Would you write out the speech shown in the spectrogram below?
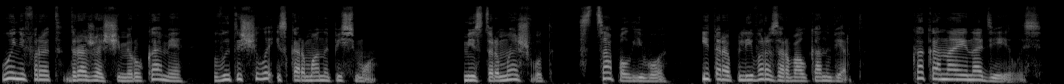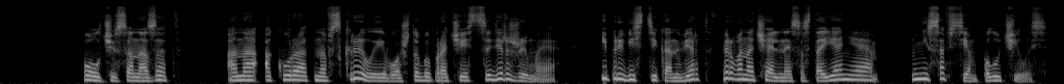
Уинифред дрожащими руками вытащила из кармана письмо. Мистер Мэшвуд сцапал его и торопливо разорвал конверт, как она и надеялась. Полчаса назад она аккуратно вскрыла его, чтобы прочесть содержимое, и привести конверт в первоначальное состояние не совсем получилось.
